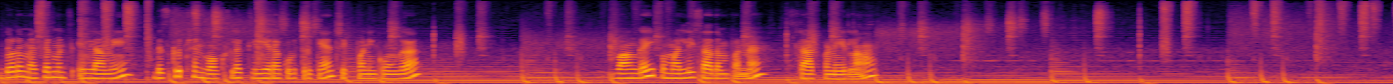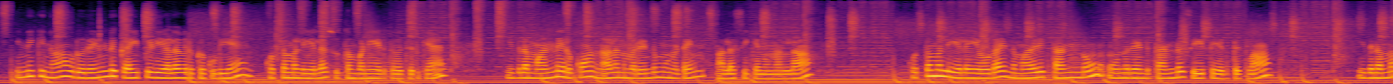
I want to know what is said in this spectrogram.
இதோட மெஷர்மெண்ட்ஸ் எல்லாமே டிஸ்கிரிப்ஷன் பாக்ஸில் கிளியராக கொடுத்துருக்கேன். செக் பண்ணிக்கோங்க. வாங்க இப்போ மல்லி சாதம் பண்ண ஸ்டார்ட் பண்ணிடலாம். இன்றைக்கி நான் ஒரு ரெண்டு கைப்பிடி அளவு இருக்கக்கூடிய கொத்தமல்லி இலை சுத்தம் பண்ணி எடுத்து வச்சுருக்கேன். இதில் மண் இருக்கும் அதனால் நம்ம ரெண்டு மூணு டைம் அலசிக்கணும் நல்லா. கொத்தமல்லி இலையோட இந்த மாதிரி தண்டும் ஒன்று ரெண்டு தண்டு சேர்த்து எடுத்துக்கலாம். இது நம்ம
